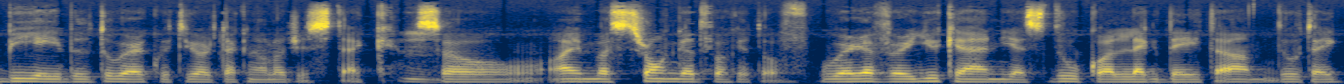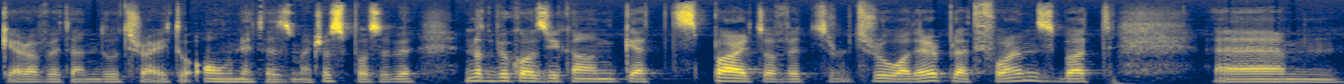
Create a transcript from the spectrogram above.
be able to work with your technology stack. Mm. so i'm a strong advocate of wherever you can yes do collect data do take care of it and do try to own it as much as possible. Not because you can't get part of it through other platforms but um,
